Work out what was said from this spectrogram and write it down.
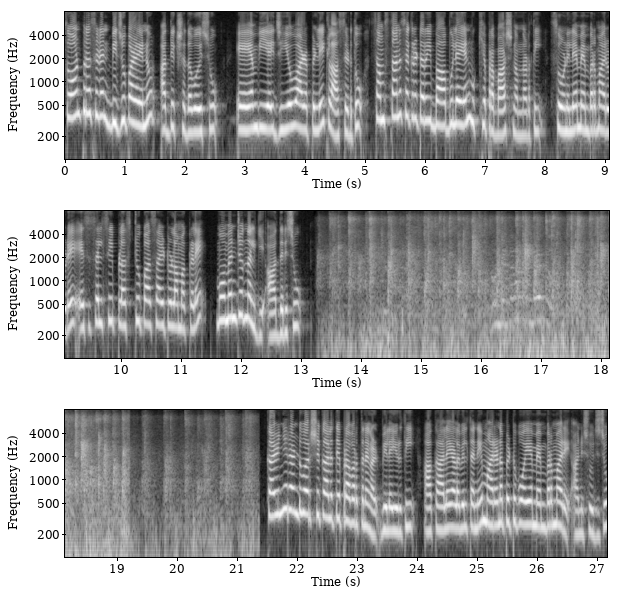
സോൺ പ്രസിഡന്റ് ബിജു പഴയന്നൂർ അധ്യക്ഷത വഹിച്ചു. A M V I Jio Vazhappilly class എടുത്തു. സംസ്ഥാന സെക്രട്ടറി ബാബുലയൻ മുഖ്യപ്രഭാഷണം നടത്തി. സോണിലെ മെമ്പർമാരുടെ S S L C plus two പാസ്സായിട്ടുള്ള മക്കളെ മൊമെന്റം നൽകി ആദരിച്ചു. കഴിഞ്ഞ രണ്ടു വർഷക്കാലത്തെ പ്രവർത്തനങ്ങൾ വിലയിരുത്തി. ആ കാലയളവിൽ തന്നെ മരണപ്പെട്ടുപോയ മെമ്പർമാരെ അനുശോചിച്ചു.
